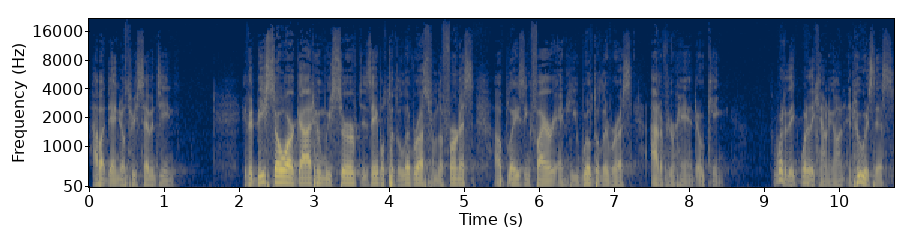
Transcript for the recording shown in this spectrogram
How about Daniel 3:17? If it be so, our God, whom we served, is able to deliver us from the furnace of blazing fire, and he will deliver us out of your hand, O king. What are they, what are they counting on? And who is this?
